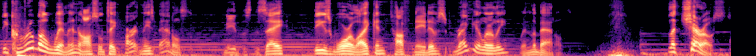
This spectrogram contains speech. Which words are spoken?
The Korubo women also take part in these battles. Needless to say, these warlike and tough natives regularly win the battles. Flecheros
